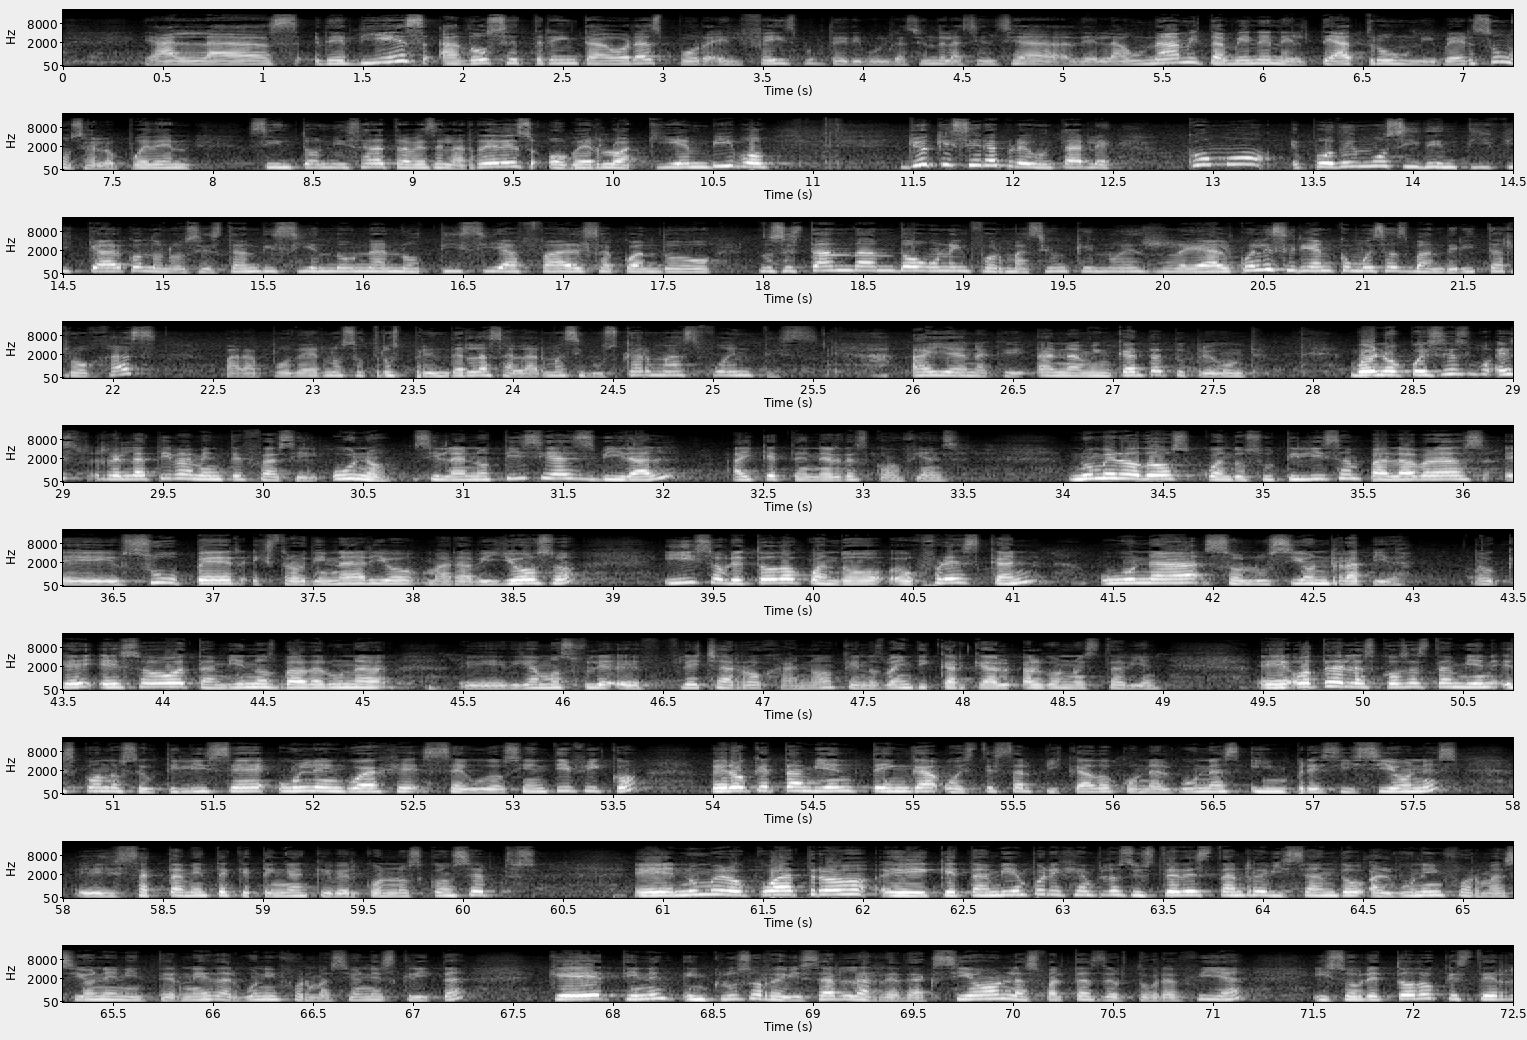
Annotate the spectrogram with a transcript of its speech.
a las de 10 a 12.30 horas por el Facebook de divulgación de la ciencia de la UNAM y también en el Teatro Universum, o sea, lo pueden sintonizar a través de las redes o verlo aquí en vivo. Yo quisiera preguntarle, ¿cómo podemos identificar cuando nos están diciendo una noticia falsa, cuando nos están dando una información que no es real? ¿Cuáles serían como esas banderitas rojas para poder nosotros prender las alarmas y buscar más fuentes? Ay, Ana, Ana me encanta tu pregunta. Bueno, pues es, es relativamente fácil. Uno, si la noticia es viral, hay que tener desconfianza. Número dos, cuando se utilizan palabras eh, súper, extraordinario, maravilloso, y sobre todo cuando ofrezcan una solución rápida. ¿ok? Eso también nos va a dar una, eh, digamos, eh, flecha roja, ¿no? Que nos va a indicar que algo no está bien. Eh, otra de las cosas también es cuando se utilice un lenguaje pseudocientífico, pero que también tenga o esté salpicado con algunas imprecisiones exactamente que tengan que ver con los conceptos. Eh, número cuatro, eh, que también, por ejemplo, si ustedes están revisando alguna información en Internet, alguna información escrita, que tienen incluso revisar la redacción, las faltas de ortografía y sobre todo que esté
